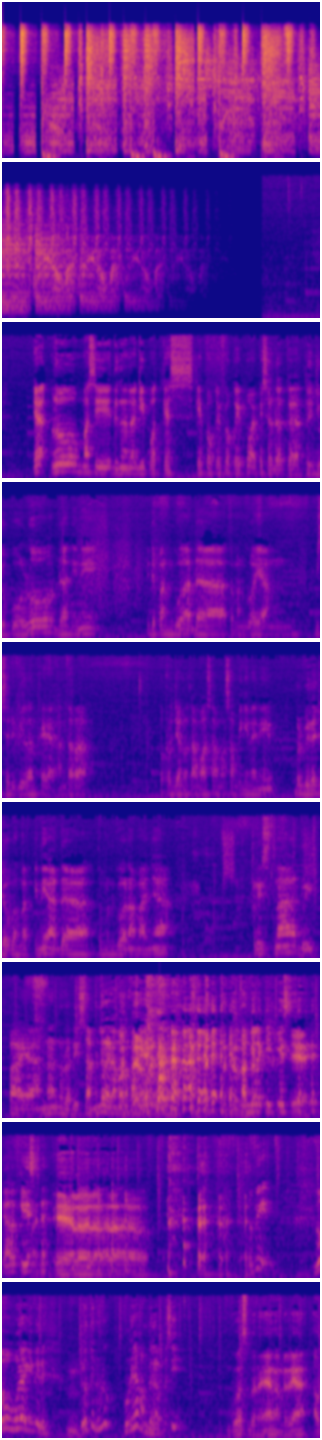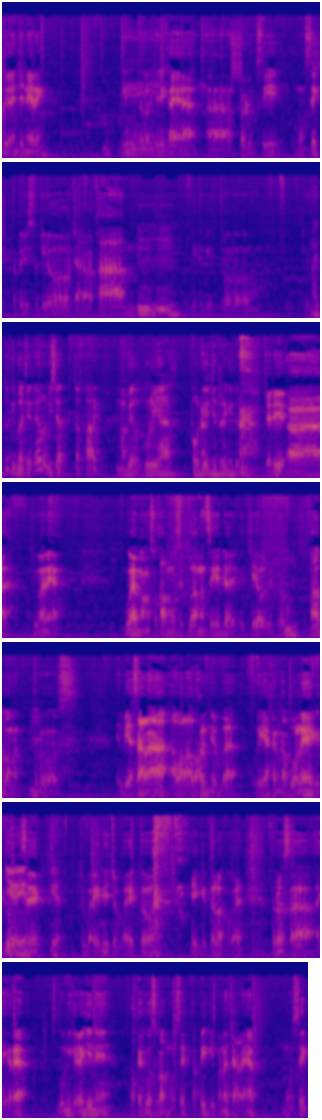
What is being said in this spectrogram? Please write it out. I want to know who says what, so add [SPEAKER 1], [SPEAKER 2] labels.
[SPEAKER 1] Ya, lu masih dengan lagi podcast Kepo Kepo Kepo episode ke-70 dan ini di depan gua ada teman gua yang bisa dibilang kayak antara pekerjaan utama sama sampinginnya ini berbeda jauh banget. Ini ada temen gua namanya Krisna Dwi Payana Nuradisa. Bener ya nama?
[SPEAKER 2] Betul,
[SPEAKER 1] ya? Panggil. Kikis.
[SPEAKER 2] Iya.
[SPEAKER 1] Halo Kis.
[SPEAKER 2] Iya, halo, halo, halo, halo.
[SPEAKER 1] Tapi gue mau mulai gini deh.
[SPEAKER 2] Hmm.
[SPEAKER 1] Lu tuh dulu kuliah ngambil apa sih?
[SPEAKER 2] Gue sebenarnya ngambilnya audio engineering
[SPEAKER 1] Oke.
[SPEAKER 2] gitu. Jadi kayak eh, produksi musik tapi di studio, cara rekam,
[SPEAKER 1] Mhm.
[SPEAKER 2] gitu-gitu.
[SPEAKER 1] Nah itu gimana ceritanya lo bisa tertarik ngambil kuliah audio engineering gitu?
[SPEAKER 2] Jadi eh, gimana ya? Gue emang suka musik banget sih dari kecil gitu,
[SPEAKER 1] Hmm.
[SPEAKER 2] suka banget. Terus ya biasalah awal-awal nyoba kuliah kan nggak boleh gitu
[SPEAKER 1] Iya, iya,
[SPEAKER 2] musik.
[SPEAKER 1] iya.
[SPEAKER 2] Coba ini, coba itu, ya gitulah pokoknya. Terus eh, akhirnya gue mikirnya gini, oke gue suka musik, tapi gimana caranya musik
